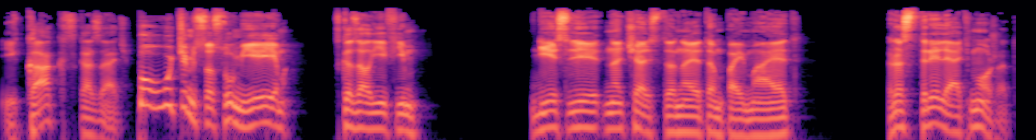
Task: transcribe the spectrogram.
И как сказать? Поучимся, сумеем», — сказал Ефим. «Если начальство на этом поймает, расстрелять может»,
